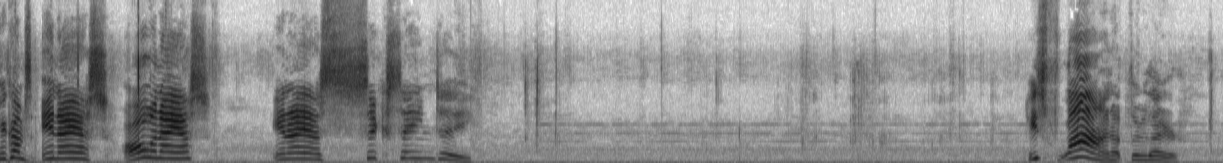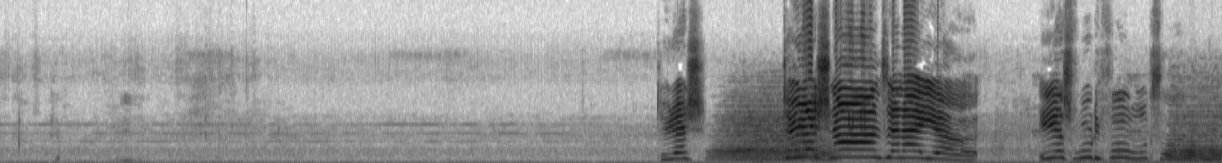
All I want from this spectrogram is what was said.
Here comes NS, all NS, NS 16T. He's flying up through there. Two dash, two dash nines and a uh, ES44 looks like.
